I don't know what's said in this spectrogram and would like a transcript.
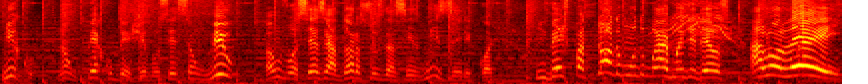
Nico, não perca o BG, vocês são mil. Amo vocês e adoro suas dancinhas. Misericórdia. Um beijo para todo mundo do bairro Mãe de Deus. Alô, Lei!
